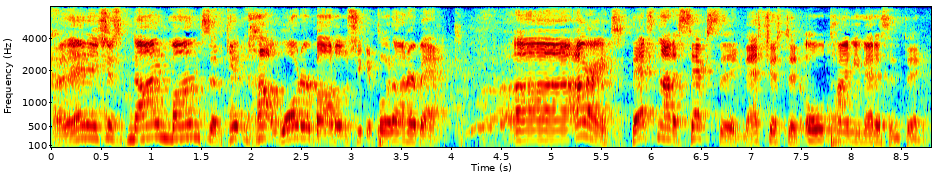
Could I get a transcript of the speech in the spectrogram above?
And then it's just nine months of getting hot water bottles she can put on her back. Uh, all right, that's not a sex thing. That's just an old-timey medicine thing.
